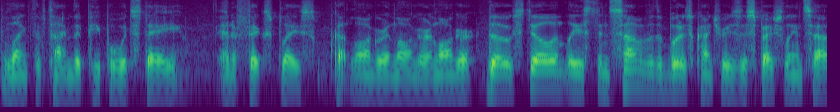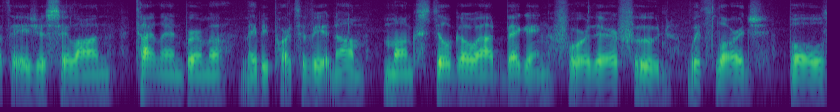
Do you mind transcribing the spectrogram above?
the length of time that people would stay in a fixed place got longer and longer and longer. Though, still, at least in some of the Buddhist countries, especially in South Asia, Ceylon, Thailand, Burma, maybe parts of Vietnam, monks still go out begging for their food with large bowls,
